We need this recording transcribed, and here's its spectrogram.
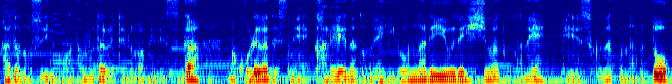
肌の水分が保たれているわけですが、まあ、これがですね加齢などねいろんな理由で皮脂膜がね、えー、少なくなると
